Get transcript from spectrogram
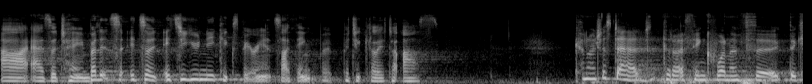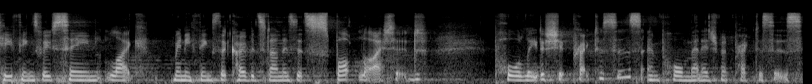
uh, as a team. But it's, it's, a, it's a unique experience, I think, but particularly to us. Can I just add that I think one of the, the key things we've seen, like many things that COVID's done, is it's spotlighted poor leadership practices and poor management practices.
